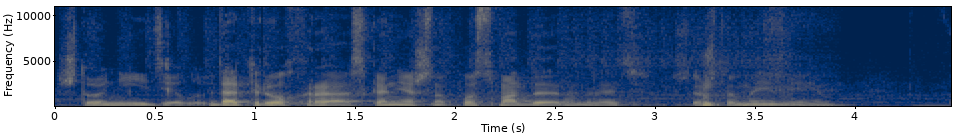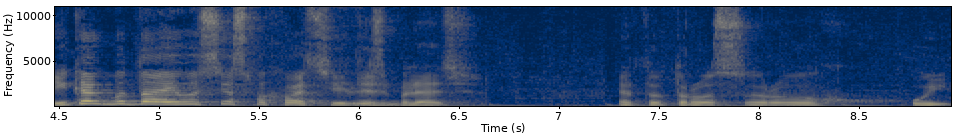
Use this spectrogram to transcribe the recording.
что они и делают. До трех раз, конечно, постмодерн, блядь. Все, что мы имеем. И как бы, да, его все спохватились, блядь. Этот рос хуй.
